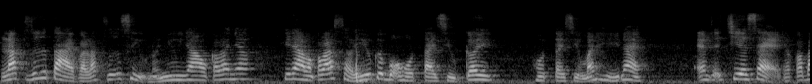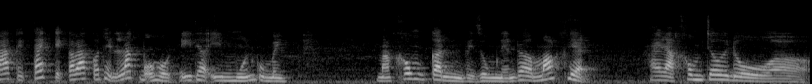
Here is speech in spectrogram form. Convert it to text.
Lắc giữ tài và lắc giữ xỉu nó như nhau các bác nhá. Khi nào mà các bác sở hữu cái bộ hột tài xỉu cây, hột tài xỉu mắt hí này, em sẽ chia sẻ cho các bác cái cách để các bác có thể lắc bộ hột đi theo ý muốn của mình. Mà không cần phải dùng đến remote mót khiển hay là không chơi đồ ờ,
